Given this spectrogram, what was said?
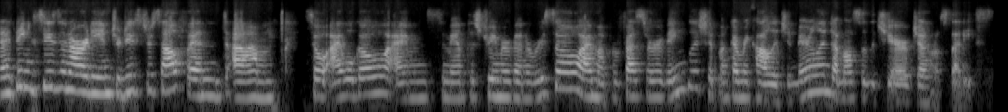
I think Susan already introduced herself and um, so I will go. I'm Samantha Streamer Veneruso. I'm a professor of English at Montgomery College in Maryland. I'm also the chair of general studies.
